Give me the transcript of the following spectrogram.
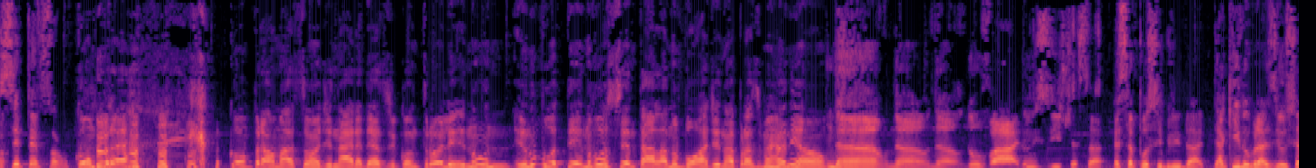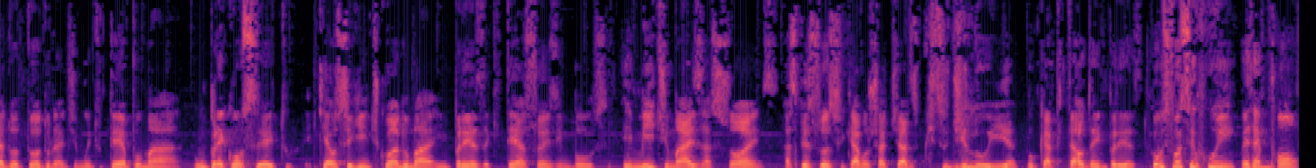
CPFão. Comprar, comprar uma ação ordinária dessa de controle, eu não, eu não vou ter, não vou sentar lá no board na próxima reunião. Não, não, não, não vai, não existe essa, essa possibilidade. Aqui no Brasil se adotou durante muito tempo uma, um preconceito que é o seguinte, seguinte, quando uma empresa que tem ações em bolsa emite mais ações, as pessoas ficavam chateadas porque isso diluía o capital da empresa. Como se fosse ruim, mas é bom.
